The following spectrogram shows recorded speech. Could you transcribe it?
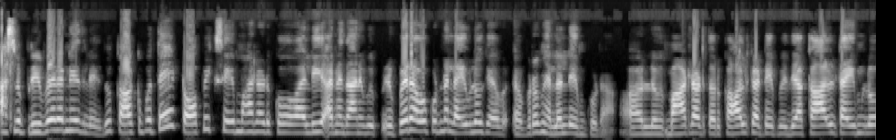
అసలు ప్రిపేర్ అనేది లేదు. కాకపోతే టాపిక్స్ ఏం మాట్లాడుకోవాలి అనే దాని ప్రిపేర్ అవ్వకుండా లైవ్లోకి ఎవ- ఎవరూ వెళ్ళలేము కూడా. వాళ్ళు మాట్లాడతారు కాల్ కట్ అయిపోయింది. ఆ కాల్ టైంలో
